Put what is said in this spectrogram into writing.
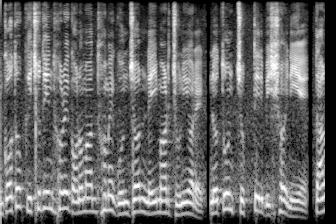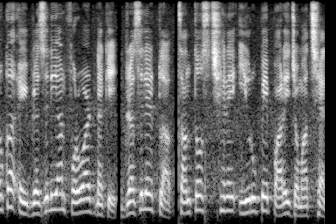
গত কিছুদিন ধরে গণমাধ্যমে গুঞ্জন নেইমার জুনিয়রের নতুন চুক্তির বিষয় নিয়ে। তারকা এই ব্রাজিলিয়ান ফরওয়ার্ড নাকি ব্রাজিলের ক্লাব সান্তোস ছেড়ে ইউরোপে পাড়ি জমাচ্ছেন।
